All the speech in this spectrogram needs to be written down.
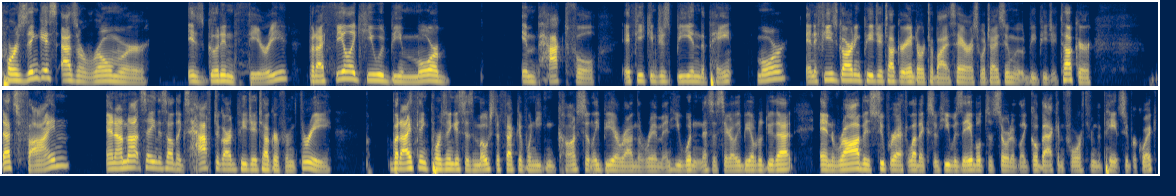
Porzingis as a roamer is good in theory, but I feel like he would be more impactful if he can just be in the paint more. And if he's guarding PJ Tucker and or Tobias Harris, which I assume it would be PJ Tucker, that's fine. And I'm not saying the Celtics have to guard PJ Tucker from three, but I think Porzingis is most effective when he can constantly be around the rim, and he wouldn't necessarily be able to do that. And Rob is super athletic, so he was able to sort of like go back and forth from the paint super quick.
